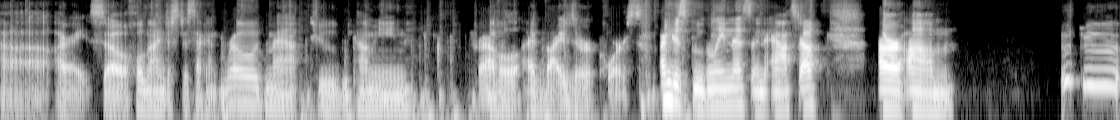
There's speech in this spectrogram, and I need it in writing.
uh, all right, so hold on just a second. Roadmap to becoming travel advisor course. I'm just Googling this in ASTA. Our um Well,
